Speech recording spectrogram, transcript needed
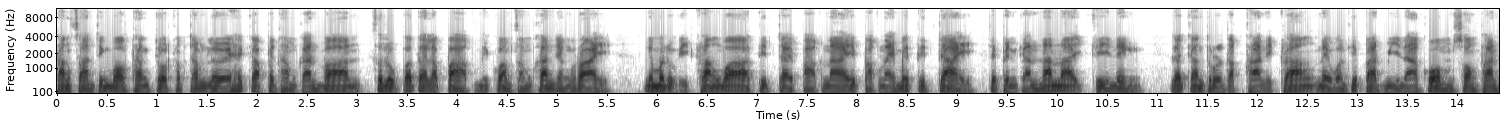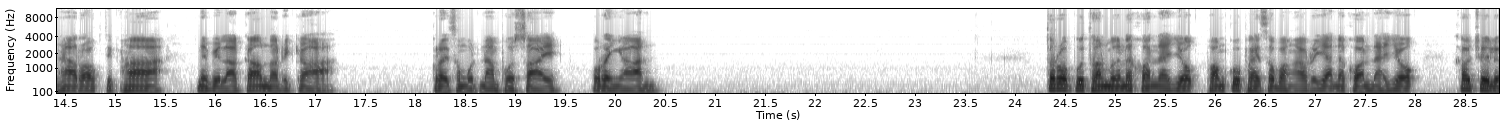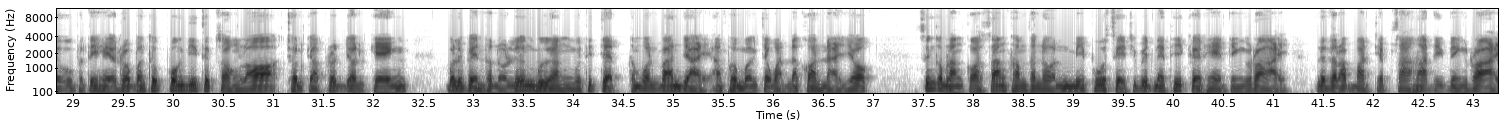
ทางศาลจึงบอกทางโจทก์กับจำเลยให้กลับไปทำการบ้าน สรุปว่าแต่ละปากมีความสำคัญอย่างไร และมาดูอีกครั้งว่าติดใจปากไหน ปากไหนไม่ติดใจ จะเป็นการนั่นหน้าอีกทีหนึ่ง และการตรวจหลักฐานอีกครั้งในวันที่ 8 มีนาคม 2565 ในเวลา 9 นาฬิกาไกรสมุทรนามโพไซรายงานตำรวจภูธรเมืองนครนายก พร้อมกู้ภัยสว่างอารยะนครนายก เข้าช่วยเหลืออุบัติเหตุรถบรรทุกพ่วง 22 ล้อ ชนกับรถยนต์เก๋งบริเวณถนนเลื่องเมือง หมู่ที่ 7 ตำบลบ้านใหญ่ อำเภอเมืองจังหวัดนครนายก ซึ่งกำลังก่อสร้างทำถนนมีผู้เสียชีวิตในที่เกิดเหตุหนึ่งราย และได้รับบาดเจ็บสาหัสอีกหนึ่งราย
